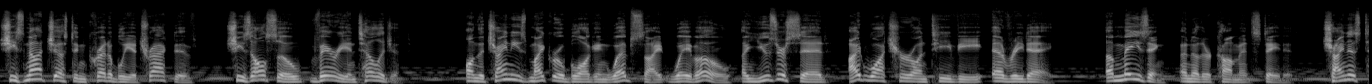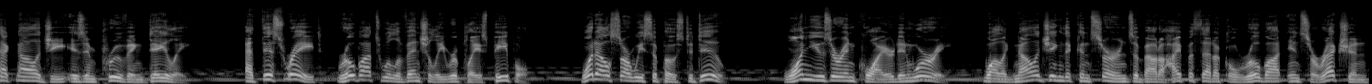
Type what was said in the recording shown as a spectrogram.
She's not just incredibly attractive, she's also very intelligent. On the Chinese microblogging website Weibo, a user said, I'd watch her on TV every day. Amazing, another comment stated. China's technology is improving daily. At this rate, robots will eventually replace people. What else are we supposed to do? One user inquired in worry. While acknowledging the concerns about a hypothetical robot insurrection,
